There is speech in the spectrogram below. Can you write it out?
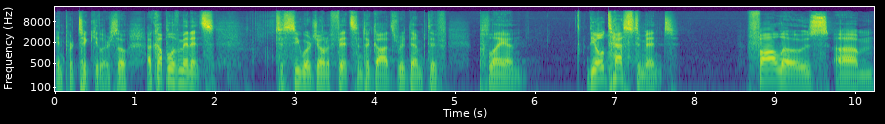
in particular. So, a couple of minutes to see where Jonah fits into God's redemptive plan the Old Testament follows um,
